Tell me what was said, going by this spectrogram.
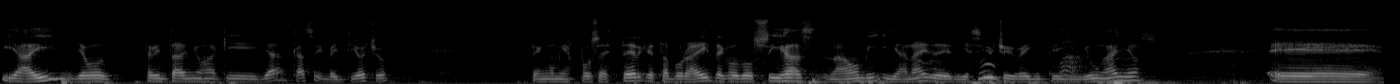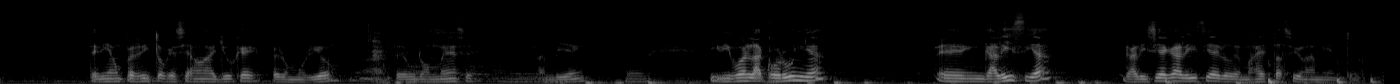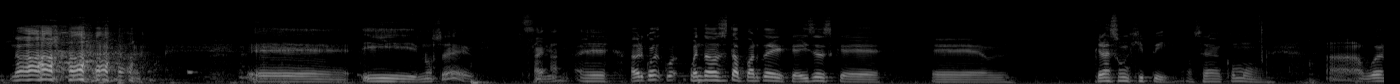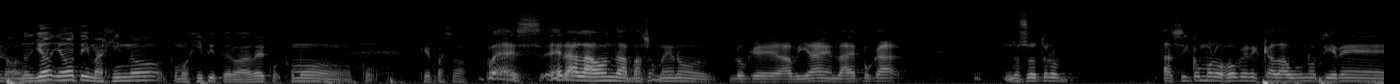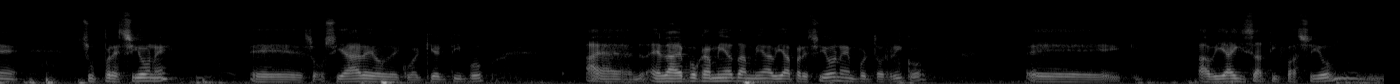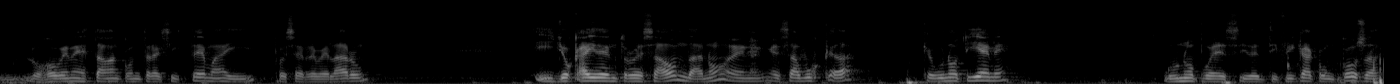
Y ahí llevo 30 años aquí ya, casi 28. Tengo mi esposa Esther, que está por ahí. Tengo dos hijas, Naomi y Anay, de 18 y 21 años. Eh, tenía un perrito que se llama Yuke, pero murió hace unos meses también. Y vivo en La Coruña, en Galicia. Galicia es Galicia y los demás estacionamientos. eh, y no sé. Sí. A, eh, a, ver, cu cuéntanos esta parte que dices que, eh, que eras un hippie. O sea, ¿cómo? Ah, bueno. No, yo, yo no te imagino como hippie, pero a ver, ¿cómo, cómo, ¿qué pasó? Pues era la onda más o menos lo que había en la época. Nosotros, así como los jóvenes, cada uno tiene sus presiones eh, sociales o de cualquier tipo. Eh, en la época mía también había presiones en Puerto Rico. Eh, había insatisfacción, los jóvenes estaban contra el sistema y pues se rebelaron. Y yo caí dentro de esa onda, ¿no? En esa búsqueda que uno tiene, uno pues se identifica con cosas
